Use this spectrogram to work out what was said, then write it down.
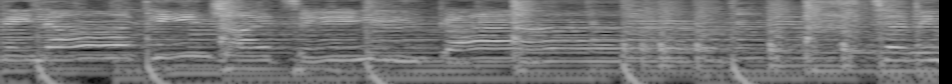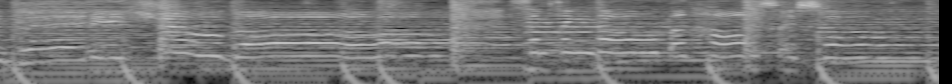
你那天再接近。Tell me where did you go？心声都不可细数。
